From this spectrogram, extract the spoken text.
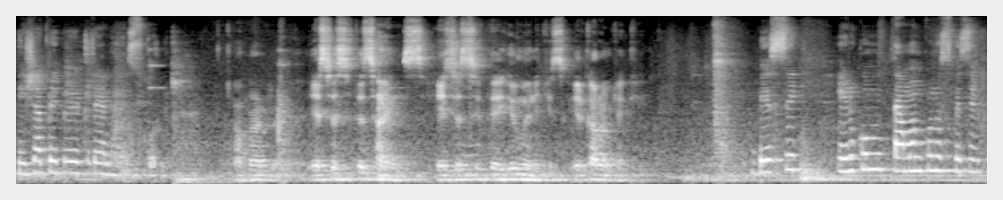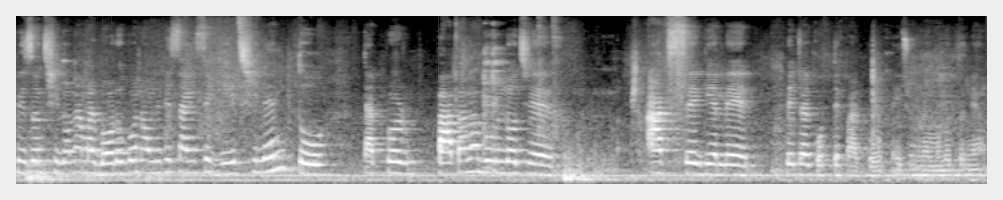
Disha preparatory and high school আপনার এসএসসিতে সায়েন্স এসএসসিতে হিউম্যানিটিস এর কারণটা কি? বেসিক এরকম তেমন কোনো স্পেসিফিক রিজন ছিল না। আমার বড় বোন অলরেডি সায়েন্সে গিয়েছিলেন তো তারপর বাবা মা বলল যে আর্টসে গেলে বেটার করতে পারব এই জন্য মূলত নেওয়া।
